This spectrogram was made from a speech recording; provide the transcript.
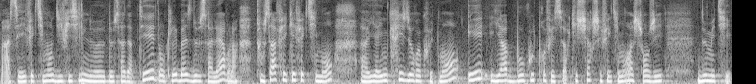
bah, c'est effectivement difficile de, s'adapter. Donc les baisses de salaire, voilà, tout ça fait qu'effectivement euh, il y a une crise de recrutement et il y a beaucoup de professeurs qui cherchent effectivement à changer de métier.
